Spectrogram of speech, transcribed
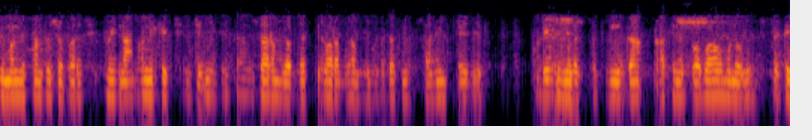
మిమ్మల్ని సంతోషపరిచి మీ నామాన్ని హెచ్చించి మీ ఇష్టానుసారంగా ప్రతివారంగా మీ ముందుకు సాయం చేయండి అతని స్వభావమును విడిచిపెట్టి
